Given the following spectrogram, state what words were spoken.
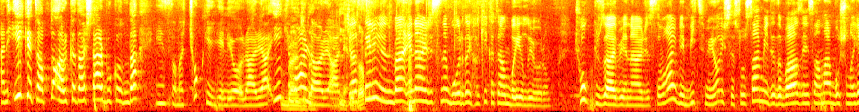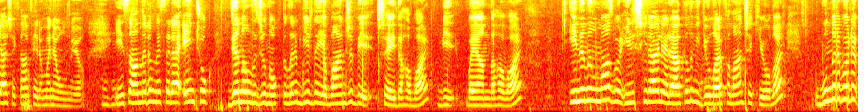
hani ilk etapta arkadaşlar bu konuda insana çok iyi geliyorlar ya. İyi ki Bence de. varlar yani. İlk Ya Etap. Selin'in ben enerjisine bu arada hakikaten bayılıyorum. Çok güzel bir enerjisi var ve bitmiyor. İşte sosyal medyada bazı insanlar boşuna gerçekten fenomene olmuyor. İnsanların mesela en çok can alıcı noktaları bir de yabancı bir şey daha var. Bir bayan daha var. İnanılmaz böyle ilişkilerle alakalı videolar falan çekiyorlar. Bunları böyle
